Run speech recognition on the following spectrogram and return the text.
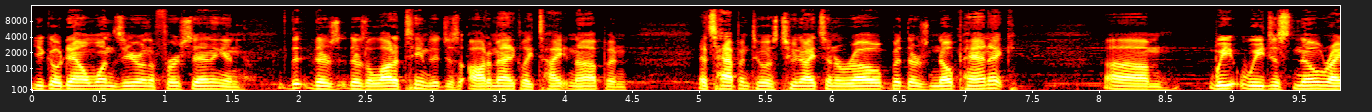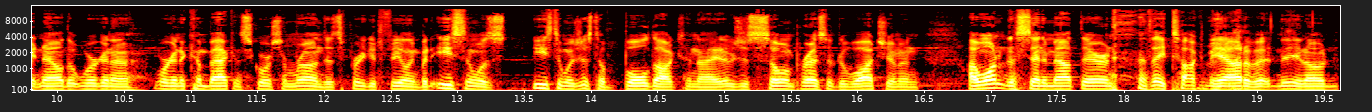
you go down 1-0 in the first inning, and th- there's there's a lot of teams that just automatically tighten up, and it's happened to us two nights in a row. But there's no panic. Um, we, we just know right now that we're gonna we're gonna come back and score some runs. It's a pretty good feeling. But Easton was Easton was just a bulldog tonight. It was just so impressive to watch him, and I wanted to send him out there, and they talked me out of it. You know,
